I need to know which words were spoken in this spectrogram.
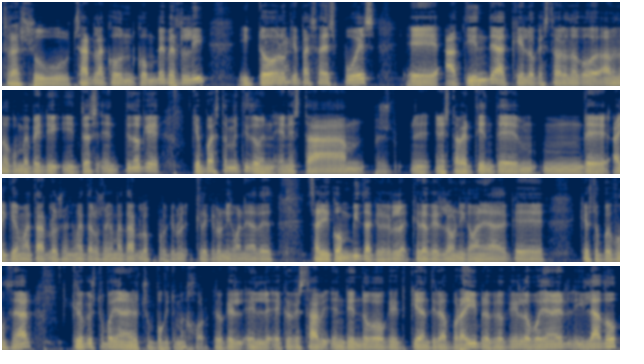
tras su charla con, con Beverly y todo lo que pasa después eh, atiende a qué es lo que está hablando con, hablando con Beverly. Y entonces entiendo que, que pueda estar metido en, en esta pues, en esta vertiente mm, de hay que matarlos, hay que matarlos, hay que matarlos, porque creo que la única manera de salir con vida, creo que, creo que es la única manera de que, que esto puede funcionar. Creo que esto podrían haber hecho un poquito mejor. Creo que el, creo que está, entiendo que quieran tirar por ahí, pero creo que lo podrían haber hilado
